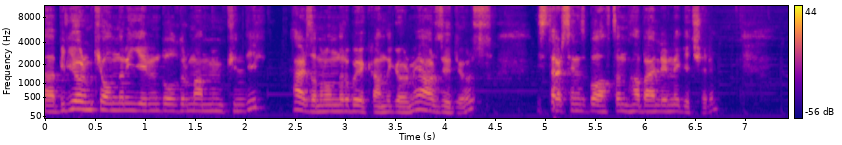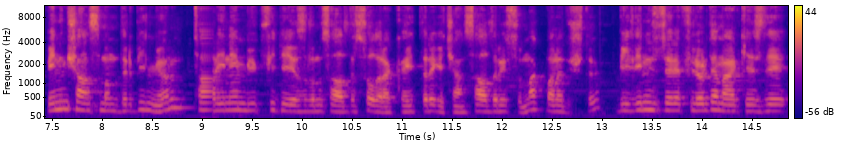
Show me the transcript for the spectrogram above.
Ee, biliyorum ki onların yerini doldurmam mümkün değil. Her zaman onları bu ekranda görmeyi arzu ediyoruz. İsterseniz bu haftanın haberlerine geçelim. Benim şansıma mıdır bilmiyorum. Tarihin en büyük fidye yazılımı saldırısı olarak kayıtlara geçen saldırıyı sunmak bana düştü. Bildiğiniz üzere Florida merkezli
